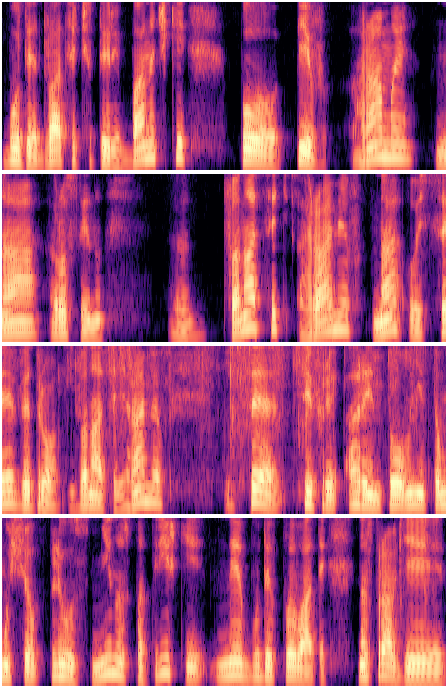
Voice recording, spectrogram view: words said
буде 24 баночки по пів грами на рослину. Е, 12 грамів на ось це ведро. 12 грамів. Це цифри орієнтовні, тому що плюс-мінус потрішки не буде впливати. Насправді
